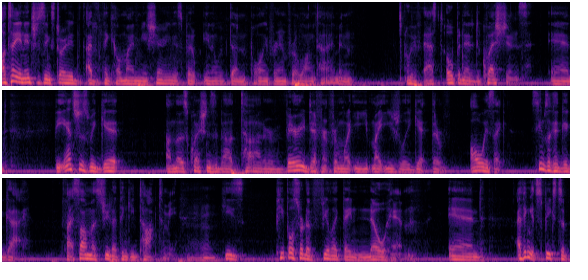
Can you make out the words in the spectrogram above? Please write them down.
I'll tell you an interesting story. I don't think he'll mind me sharing this, but you know we've done polling for him for a long time, and we've asked open-ended questions, and the answers we get on those questions about Todd are very different from what you might usually get. They're always like, "Seems like a good guy." If I saw him on the street, I think he'd talk to me. He's people sort of feel like they know him, and I think it speaks to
